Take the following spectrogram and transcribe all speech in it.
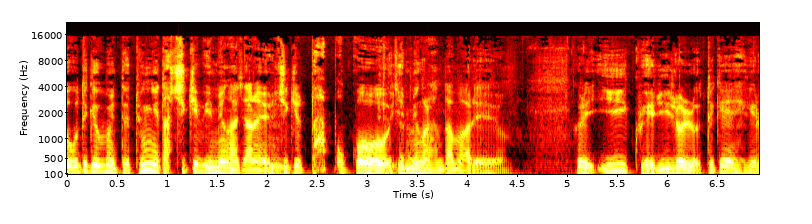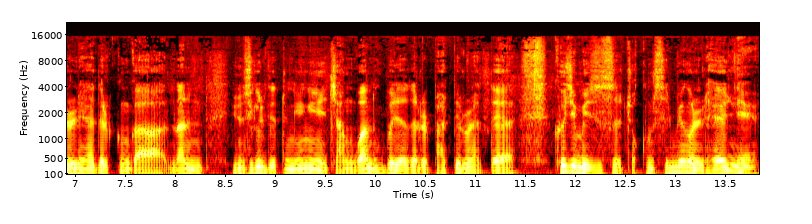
또 어떻게 보면 대통령이 다 직접 임명하잖아요. 직접 다 뽑고 임명을 한단 말이에요. 그래 이 괴리를 어떻게 해결을 해야 될 건가? 나는 윤석열 대통령이 장관 후보자들을 발표를 할 때 그 점에 있어서 조금 설명을 해 네.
